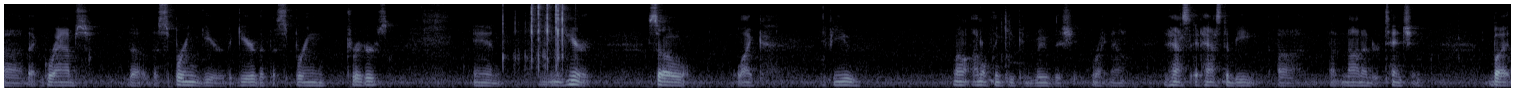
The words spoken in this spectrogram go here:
uh, that grabs the, the spring gear, the gear that the spring triggers. And you can hear it. So, like, if you, well, I don't think you can move this right now. It has, it has to be, uh, not under tension. But,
